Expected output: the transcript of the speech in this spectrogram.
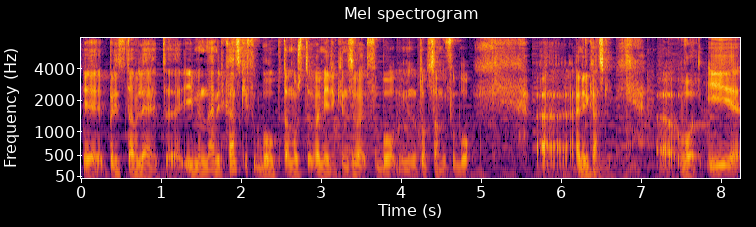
э, представляет э, именно американский футбол, потому что в Америке называют футболом именно тот самый футбол э, американский. Вот. И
